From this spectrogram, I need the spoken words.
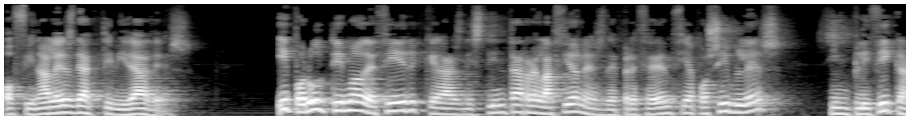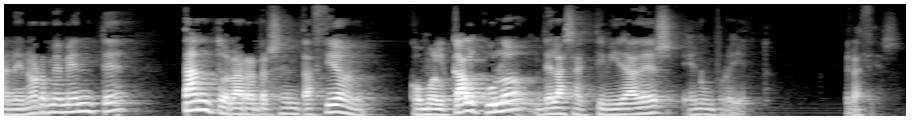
o finales de actividades. Y por último, decir que las distintas relaciones de precedencia posibles simplifican enormemente tanto la representación como el cálculo de las actividades en un proyecto. Gracias.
